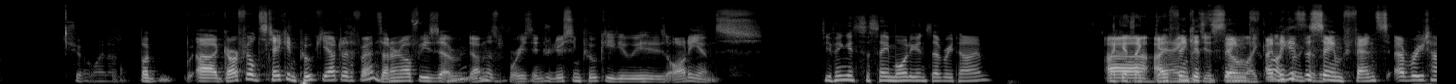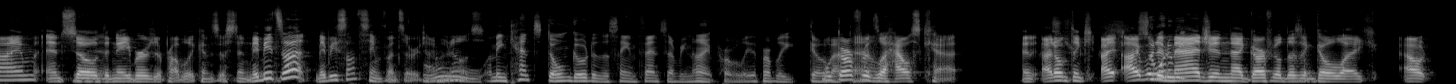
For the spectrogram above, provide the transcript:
Sure, why not? But uh, Garfield's taking Pookie out to the fence. I don't know if he's ever done Mm. this before. He's introducing Pookie to his audience. Do you think it's the same audience every time? Like it's a Uh, I think it's the same. like, I "Oh, think it's the go to-" same fence every time, and so Yeah. the neighbors are probably consistent. Maybe it's not. Maybe it's not the same fence every time. Who knows? I mean, cats don't go to the same fence every night. Probably they probably go. Well, Garfield's town. a house cat, and I don't think I. I So would do we- imagine that Garfield doesn't go like out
